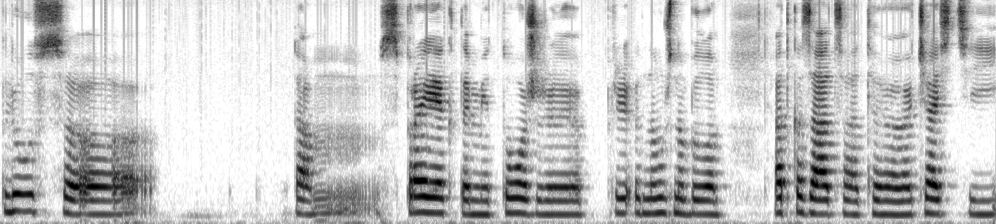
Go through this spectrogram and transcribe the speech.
Плюс э, там с проектами тоже нужно было отказаться от э, части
